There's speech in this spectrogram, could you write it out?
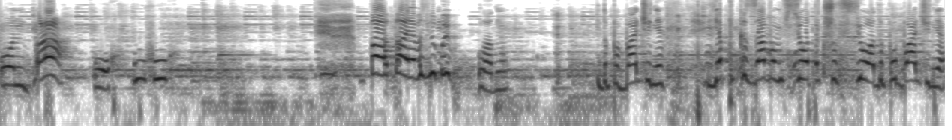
Он. А! Ох, ух, ух. Та, я вас любив. Ладно. До побачення. Я показав вам все, так що все, до побачення.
